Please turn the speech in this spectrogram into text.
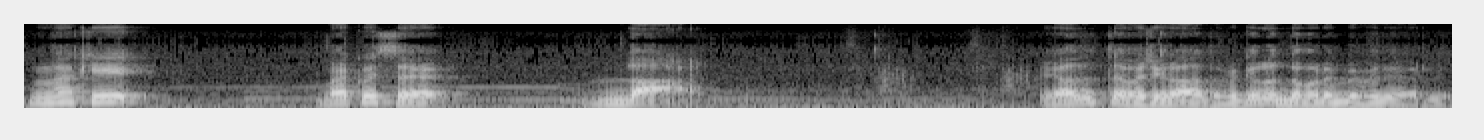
Ma che... Ma questo è... Dai. E ha tutte vacillate, perché non dovrebbe vederli?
